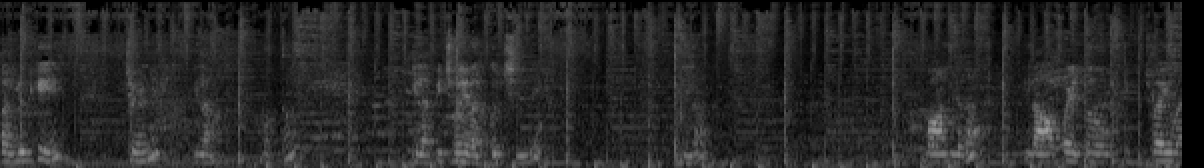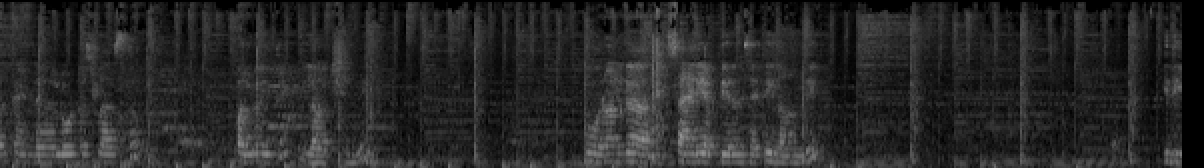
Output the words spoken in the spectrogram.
పళ్ళుకి చూడండి ఇలా మొత్తం ఇలా పిచ్చిపోయి వర్క్ వచ్చింది. ఇలా బాగుంది కదా? ఇలా ఆఫ్ వైట్తో పిచ్చిపోయి వర్క్ అండ్ లోటస్ ఫ్లాస్తో పళ్ళు అయితే ఇలా వచ్చింది. ఓవరాల్గా శారీ అపియరెన్స్ అయితే ఇలా ఉంది. ఇది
